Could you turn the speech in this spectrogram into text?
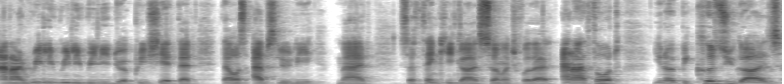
and I really really really do appreciate that. That was absolutely mad. So thank you guys so much for that. And I thought, you know, because you guys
